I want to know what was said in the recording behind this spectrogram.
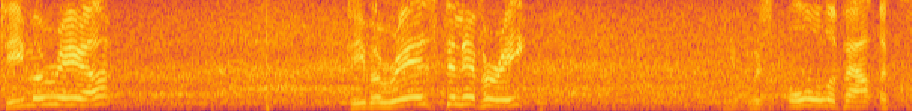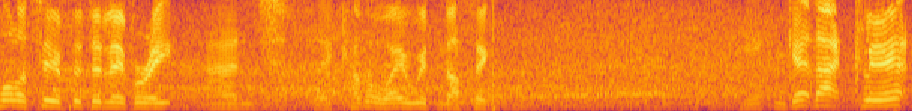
Di Maria. Di Maria's delivery. It was all about the quality of the delivery, and they come away with nothing. He can get that clear.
